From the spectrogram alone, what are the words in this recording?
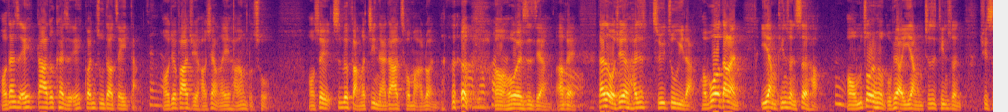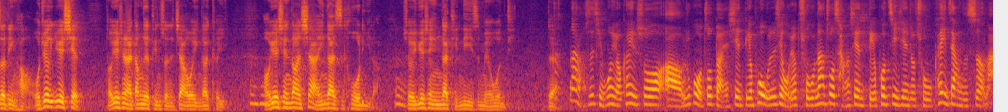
哦，但是哎，大家都开始哎关注到这一档。真的。我就发觉好像哎好像不错。哦，所以是不是反而进来大家筹码乱了？哦，会不会是这样？OK。但是我觉得还是持续注意啦。哦，不过当然一样停损设好。嗯。哦，我们做任何股票一样，就是停损去设定好。我觉得月线。哦，月线来当个停损的价位应该可以。哦，月线当然下来应该是获利了，所以月线应该停利是没有问题。那老师，请问有可以说哦，如果我做短线跌破五日线我就出，那做长线跌破季线就出，可以这样子设吗？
